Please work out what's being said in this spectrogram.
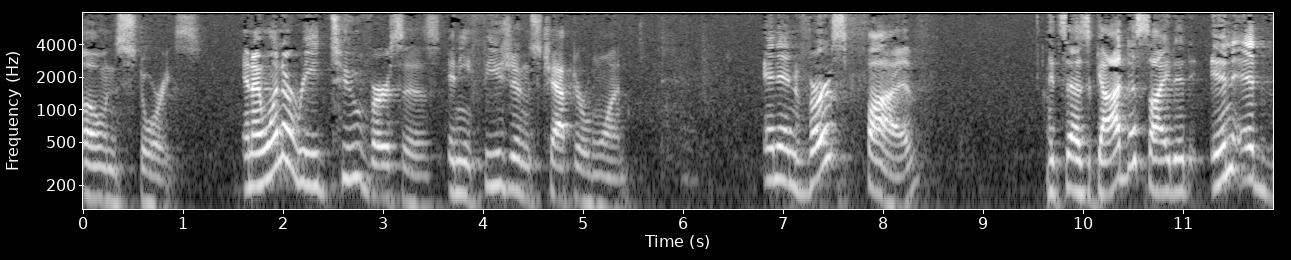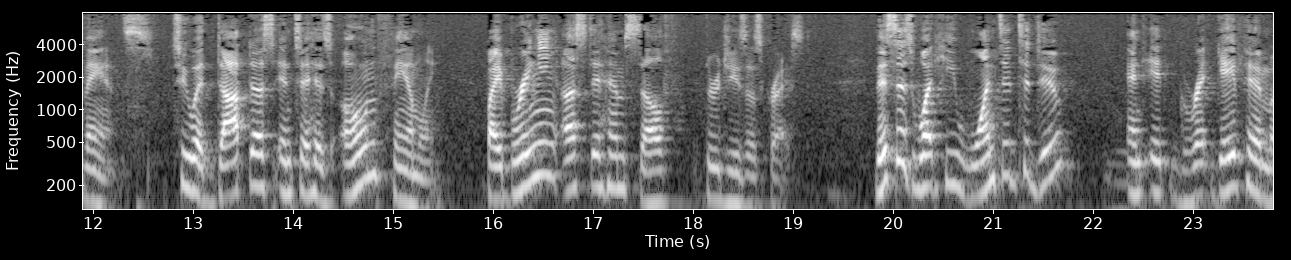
own stories, and I want to read two verses in Ephesians chapter one. And in verse five, it says, "God decided in advance to adopt us into His own family by bringing us to Himself through Jesus Christ." This is what he wanted to do, and it gave him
